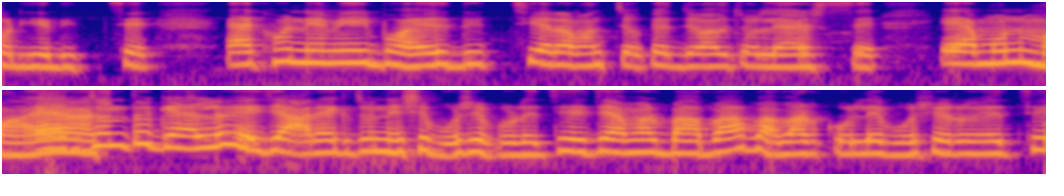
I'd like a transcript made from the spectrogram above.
করিয়ে দিচ্ছে। এখন আমি এই ভয়েস দিচ্ছি আর আমার চোখে জল চলে আসছে। এমন মায়া একজন তো গেল এই যে আরেকজন এসে বসে পড়েছে এই যে আমার বাবা বাবার কোলে বসে রয়েছে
